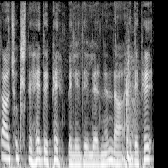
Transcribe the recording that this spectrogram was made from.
Daha çok işte HDP belediyelerinin daha HDP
